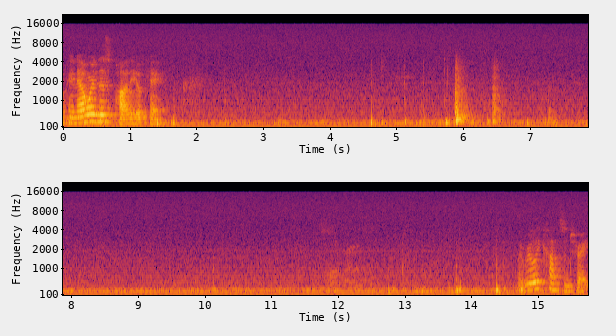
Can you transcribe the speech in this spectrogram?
Okay, now we're in this potty, okay. But Really concentrate.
